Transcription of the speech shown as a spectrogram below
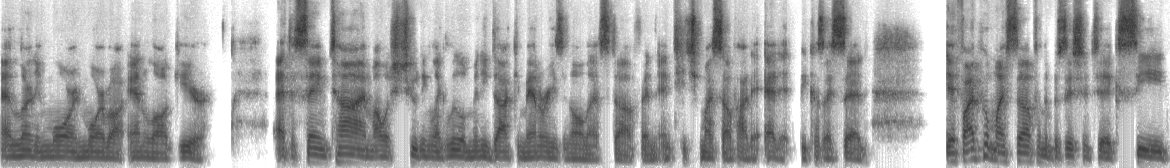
and learning more and more about analog gear. At the same time, I was shooting like little mini documentaries and all that stuff and, and teaching myself how to edit because I said, if I put myself in the position to exceed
